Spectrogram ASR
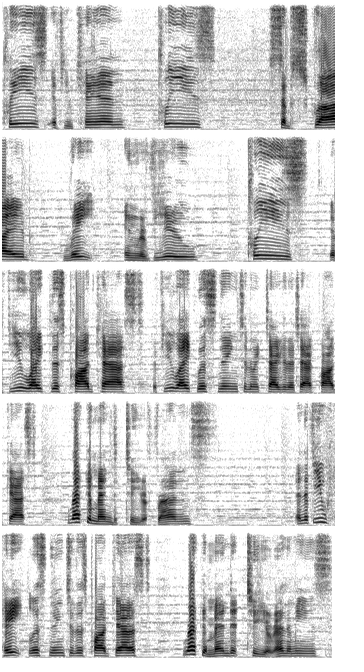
Please, if you can, please subscribe, rate, and review. Please, if you like this podcast, if you like listening to the McTaggart Attack podcast, recommend it to your friends. And if you hate listening to this podcast, recommend it to your enemies.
